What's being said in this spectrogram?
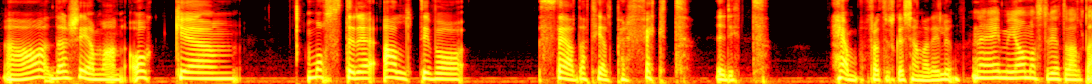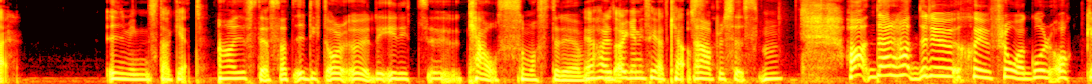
ja, där ser man. Och eh, måste det alltid vara städat helt perfekt i ditt hem för att du ska känna dig lugn? Nej, men jag måste veta vad allt är i min stökighet. Ja, just det. Så att i ditt, i ditt uh, kaos så måste det... Jag har ett organiserat kaos. Ja, precis. Mm. Ha, där hade du sju frågor och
